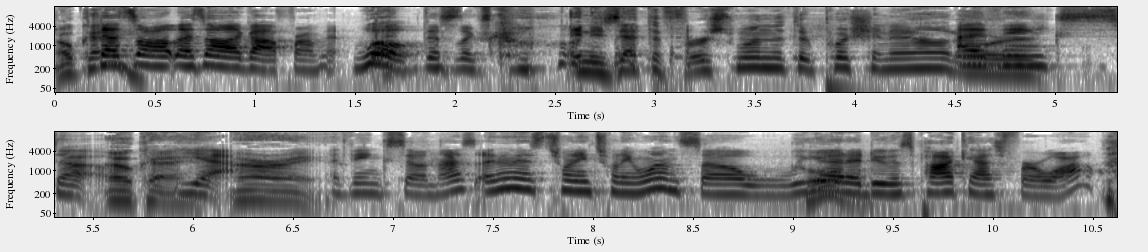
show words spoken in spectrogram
Okay. That's all. That's all I got from it. Whoa, this looks cool. And is that the first one that they're pushing out? I think so. Okay. Yeah. All right. I think so. And that's I think that's 2021. So we Cool. got to do this podcast for a while.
